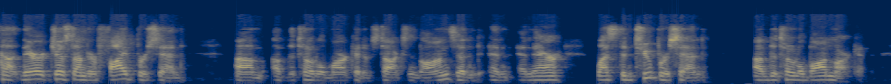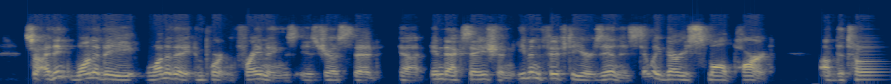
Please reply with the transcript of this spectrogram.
Uh, they're just under 5% um, of the total market of stocks and bonds, and, and, and they're less than 2% of the total bond market. So I think one of the one of the important framings is just that uh, indexation, even 50 years in, is still a very small part of the total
